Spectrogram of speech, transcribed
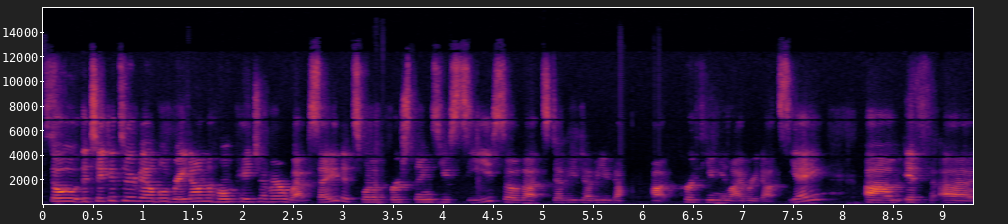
So, the tickets are available right on the homepage of our website. It's one of the first things you see. So, that's www.perthunionlibrary.ca. Um, if uh,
